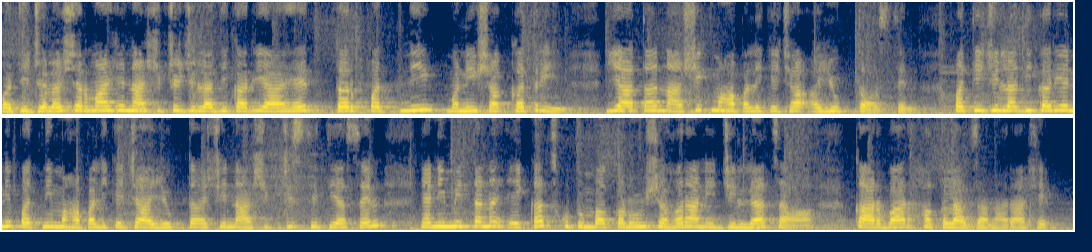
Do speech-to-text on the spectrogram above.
पती जलज शर्मा हे नाशिकचे जिल्हाधिकारी आहेत. तर पत्नी मनीषा खत्री या आता नाशिक महापालिकेच्या आयुक्त असतील. पती जिल्हाधिकारी आणि पत्नी महापालिकेच्या आयुक्त अशी नाशिकची स्थिती असेल. या निमित्तानं एकाच कुटुंबाकडून शहर आणि जिल्ह्याचा कारभार हकला जाणार आहे.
